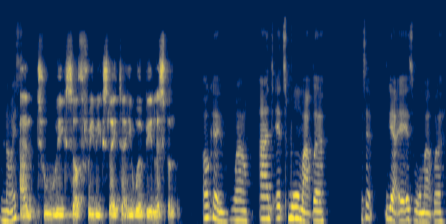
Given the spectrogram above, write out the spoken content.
Nice. And two weeks or three weeks later, he will be in Lisbon. Okay, wow. And it's warm out there. Is it? Yeah, it is warm out there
